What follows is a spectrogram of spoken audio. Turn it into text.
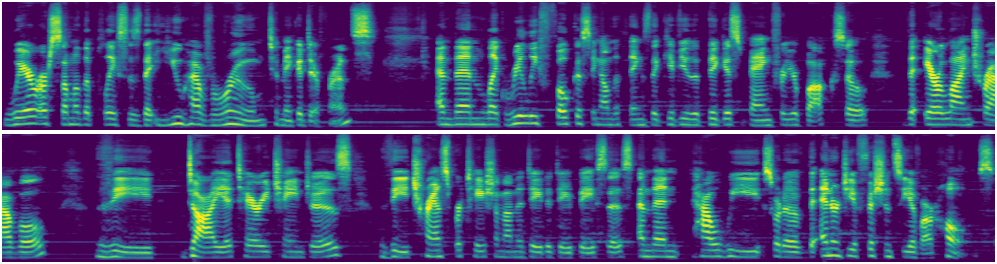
where are some of the places that you have room to make a difference? And then, like, really focusing on the things that give you the biggest bang for your buck. So, the airline travel, the dietary changes, the transportation on a day to day basis, and then how we sort of the energy efficiency of our homes.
